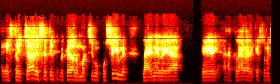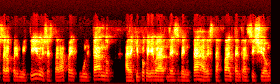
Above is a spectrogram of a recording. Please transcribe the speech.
estrechar ese tiempo que queda lo máximo posible. La NBA eh, aclara de que esto no estará permitido y se estará multando al equipo que lleva desventaja de esta falta en transición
